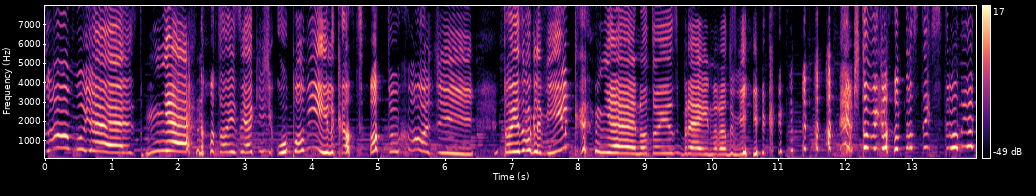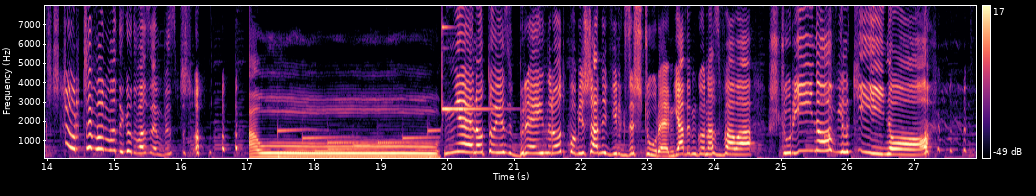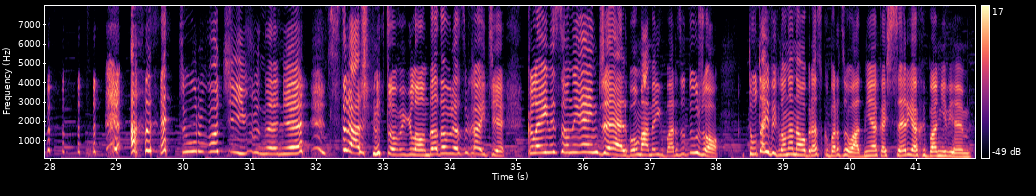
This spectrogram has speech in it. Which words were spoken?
Co mu jest? Nie, no to jest jakiś upowilk, o co tu chodzi? To jest w ogóle wilk? Nie, no to jest brainrot wilk. Że to wygląda z tej strony jak szczur, czemu on ma tylko dwa zęby z przodu? Au. No to jest brainrot pomieszany wilk ze szczurem. Ja bym go nazwała szczurino wilkino. Ale turbo dziwne, nie? Strasznie to wygląda. Dobra, słuchajcie. Kolejny Sony Angel, bo mamy ich bardzo dużo. Tutaj wygląda na obrazku bardzo ładnie. Jakaś seria chyba, nie wiem,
